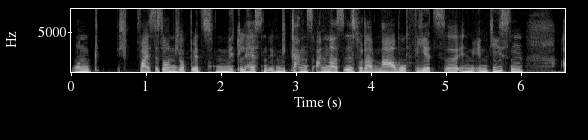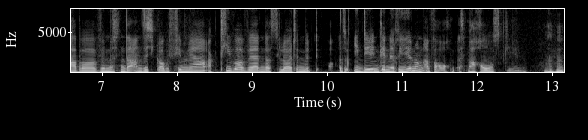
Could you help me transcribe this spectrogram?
Und ich weiß jetzt auch nicht, ob jetzt Mittelhessen irgendwie ganz anders ist oder Marburg wie jetzt äh, in, in Gießen. Aber wir müssen da an sich, glaube ich, viel mehr aktiver werden, dass die Leute mit also Ideen generieren und einfach auch erstmal rausgehen. Mhm.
